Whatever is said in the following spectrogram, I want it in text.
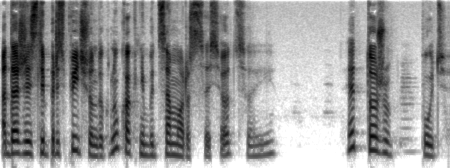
А даже если приспичит, он так, ну, как-нибудь само рассосется. И это тоже путь.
